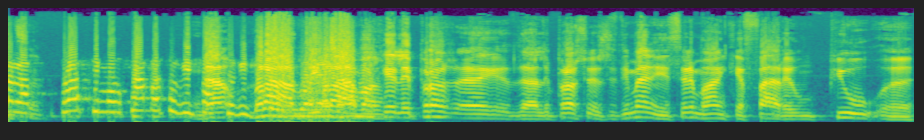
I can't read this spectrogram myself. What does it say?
allora prossimo sabato vi No, faccio bravo, rispondere. diciamo che le pro- eh, dalle prossime settimane inizieremo anche a fare un più, eh,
